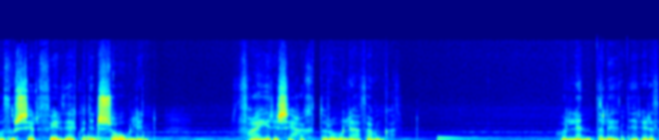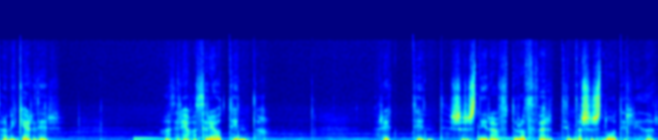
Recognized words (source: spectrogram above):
og þú sérð fyrir þig hvernig sólinn færi sig hægt og rólega þangað. Og lendaliðnir eru þannig gerðir að þeir hefa þrjá tinda. Ryggtind sem snýr aftur og þvertinda sem snúa til liðar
